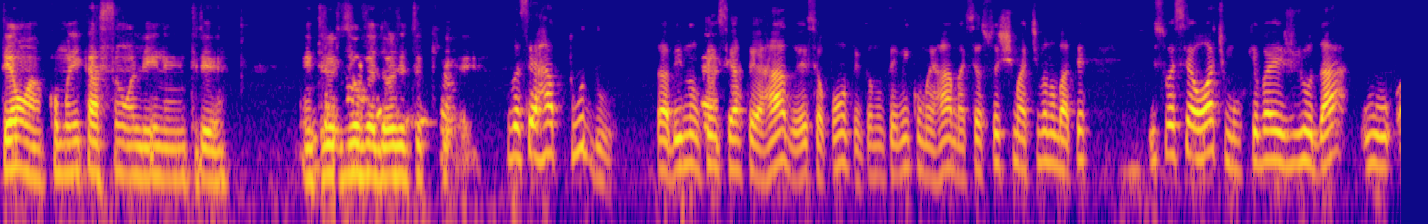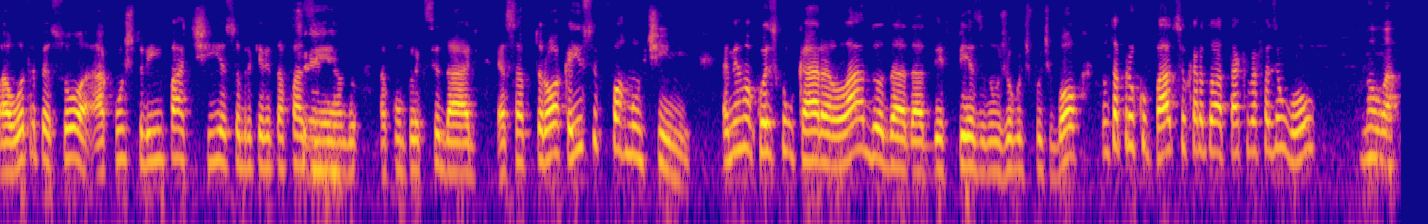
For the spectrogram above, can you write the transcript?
ter uma comunicação ali, né? Entre, entre então, os desenvolvedores. Entre... Se você errar tudo, sabe? E não é. tem certo e errado, esse é o ponto, então não tem nem como errar, mas se a sua estimativa não bater, isso vai ser ótimo, porque vai ajudar o, a outra pessoa a construir empatia sobre o que ele está fazendo, Sim. a complexidade, essa troca, isso que forma um time. É a mesma coisa que um cara lá do, da, da defesa num jogo de futebol não está preocupado se o cara do ataque vai fazer um gol. Boa.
